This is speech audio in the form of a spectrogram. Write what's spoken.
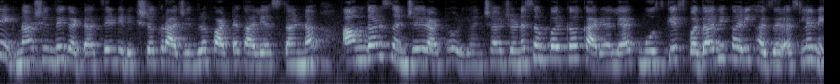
एकनाथ शिंदे गटाचे निरीक्षक राजेंद्र फाटक आले असताना आमदार संजय राठोड यांच्या जनसंपर्क कार्यालयात मोजकेच पदाधिकारी हजर असल्याने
